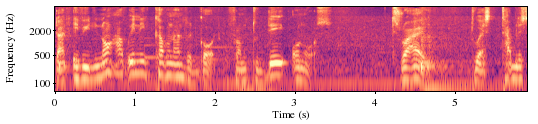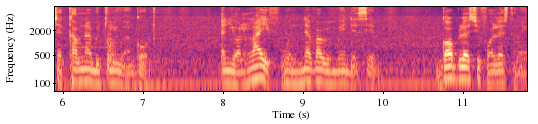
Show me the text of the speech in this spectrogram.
that if you do not have any covenant with God from today onwards, try to establish a covenant between you and God, and your life will never remain the same. God bless you for listening.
